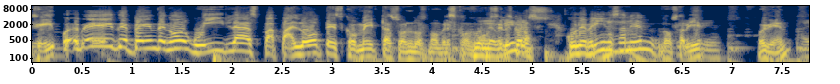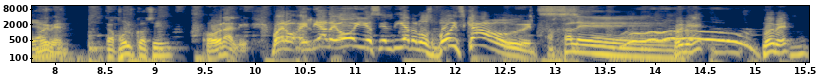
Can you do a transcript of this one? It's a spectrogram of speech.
sí, pues, eh, depende, ¿no? Huilas, papalotes, cometas son los nombres con Culebrinas. Culebrinas también, no sabía. Sí. Muy bien, Allá. muy bien. Acapulco, sí. Órale. Bueno, el día de hoy es el día de los Boy Scouts. Jale. Muy bien, muy bien.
